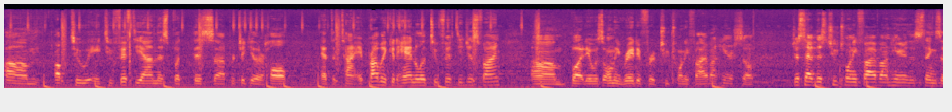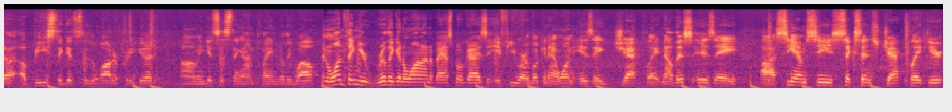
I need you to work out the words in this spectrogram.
um, up to a 250 on this, but this uh, particular hull at the time, it probably could handle a 250 just fine, um, but it was only rated for a 225 on here, so just have this 225 on here. This thing's a, a beast. It gets through the water pretty good um, and gets this thing on plane really well. And one thing you're really gonna want on a bass boat, guys, if you are looking at one, is a jack plate. Now this is a uh, CMC six inch jack plate here.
